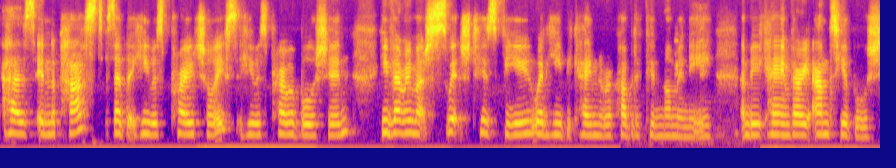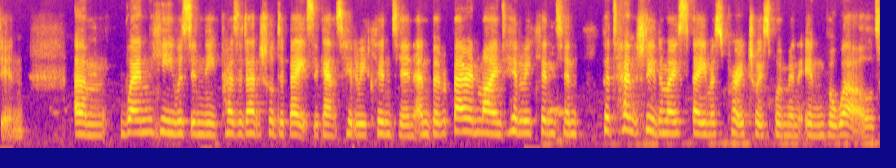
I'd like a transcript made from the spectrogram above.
has in the past said that he was pro-choice, he was pro-abortion. He very much switched his view when he became the Republican nominee and became very anti-abortion um, when he was in the presidential debates against Hillary Clinton. And bear in mind, Hillary Clinton, potentially the most famous pro choice woman in the world,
